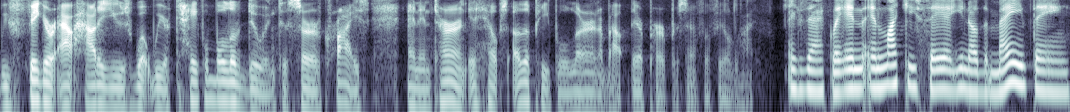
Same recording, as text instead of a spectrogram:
we figure out how to use what we are capable of doing to serve Christ. And in turn, it helps other people learn about their purpose and fulfilled life. Exactly. And and like you said, you know, the main thing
